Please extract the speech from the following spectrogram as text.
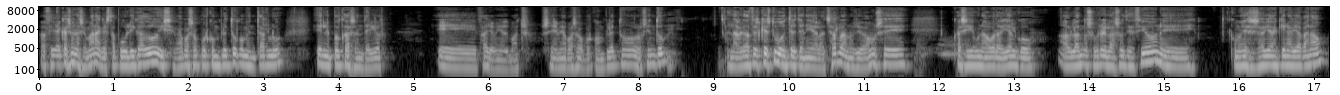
Hace ya casi una semana que está publicado y se me ha pasado por completo comentarlo en el podcast anterior. Eh, fallo mío, macho. Se me ha pasado por completo, lo siento. La verdad es que estuvo entretenida la charla. Nos llevamos eh, casi una hora y algo hablando sobre la asociación, como ya se sabía quién había ganado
